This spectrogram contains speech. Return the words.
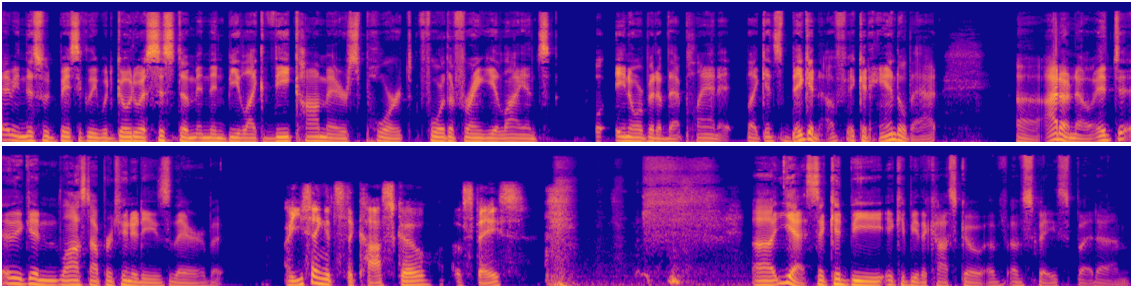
I mean, this would basically would go to a system and then be like the commerce port for the Ferengi Alliance in orbit of that planet. Like it's big enough; it could handle that. Uh, I don't know. It again lost opportunities there, but Are you saying it's the Costco of space? uh, yes, it could be. It could be the Costco of, of space, but um,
